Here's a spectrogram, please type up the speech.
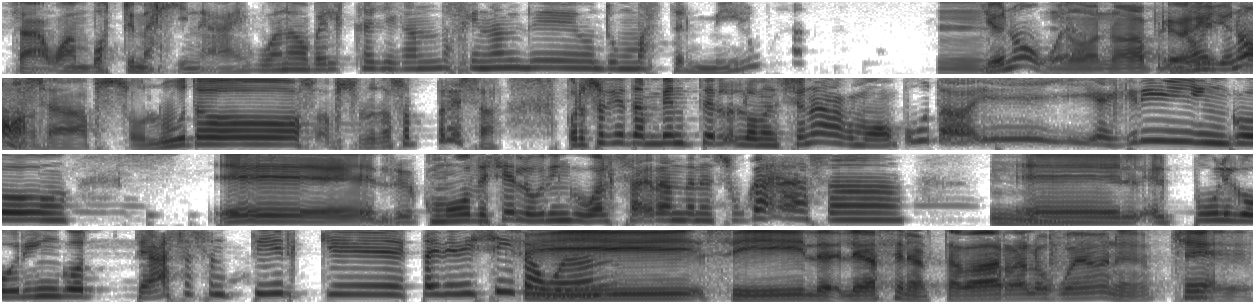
sea, Juan, vos te imaginás, Juan Opelka llegando a final de, de un Master 1000, weón? Mm, Yo no, weón. No, no, a priori. No, yo no, o sea, absoluto, absoluta sorpresa. Por eso que también te lo mencionaba como, puta, y, el gringo. eh, como vos decías, los gringos igual se agrandan en su casa. Mm. el, el público gringo te hace sentir que estáis de visita, weón. Sí, sí, le, le hacen harta barra a los hueones. Sí. Eh,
